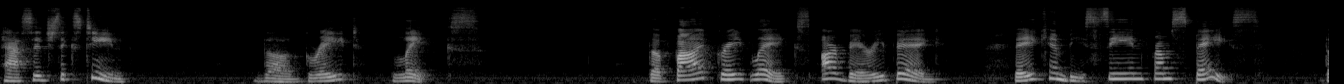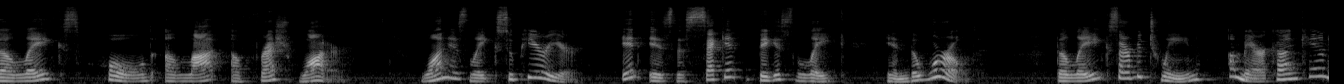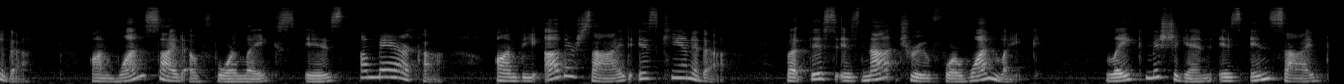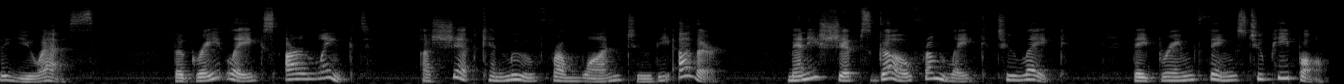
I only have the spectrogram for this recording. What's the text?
Passage 16 The Great Lakes. The five Great Lakes are very big. They can be seen from space. The lakes hold a lot of fresh water. One is Lake Superior. It is the second biggest lake in the world. The lakes are between America and Canada. On one side of four lakes is America. On the other side is Canada. But this is not true for one lake. Lake Michigan is inside the U.S. The Great Lakes are linked. A ship can move from one to the other. Many ships go from lake to lake. They bring things to people.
